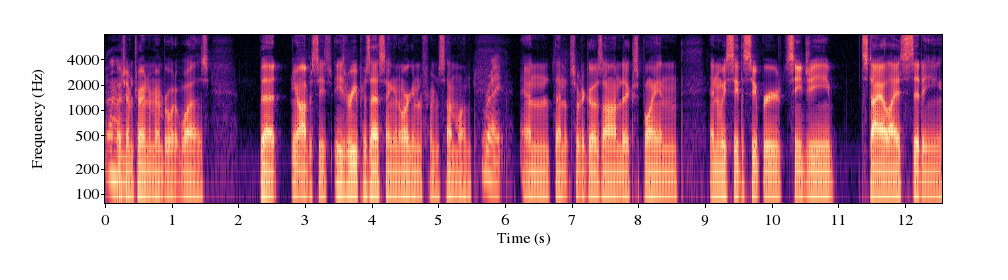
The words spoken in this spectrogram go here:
Uh-huh. which I'm trying to remember what it was. But, you know, obviously he's, he's repossessing an organ from someone. Right. And then it sort of goes on to explain, and we see the super CG stylized city.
